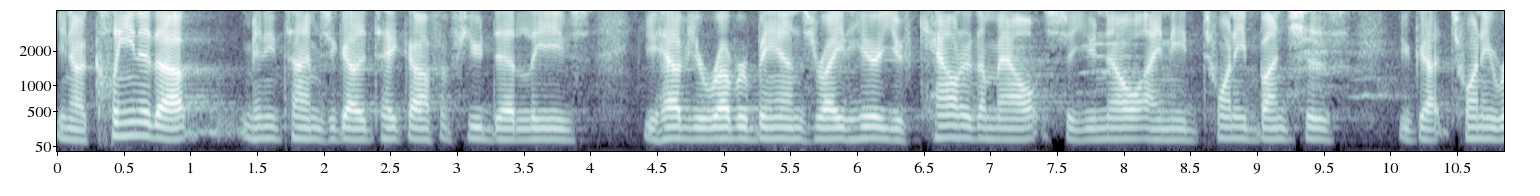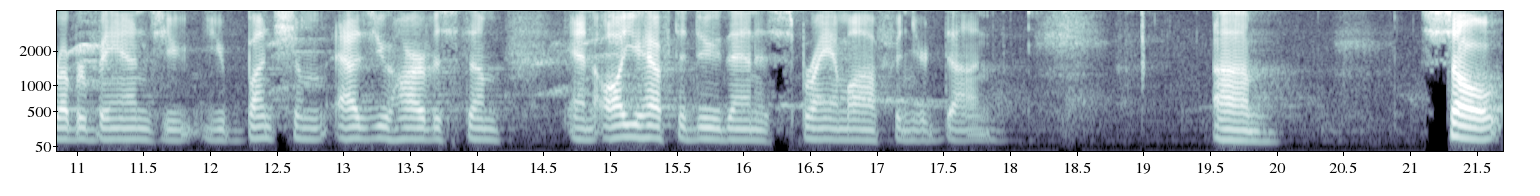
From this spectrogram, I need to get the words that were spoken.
you know, clean it up. Many times you got to take off a few dead leaves. You have your rubber bands right here. You've counted them out, so you know I need 20 bunches You've got 20 rubber bands. You, you bunch them as you harvest them. And all you have to do then is spray them off and you're done. Um, so,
